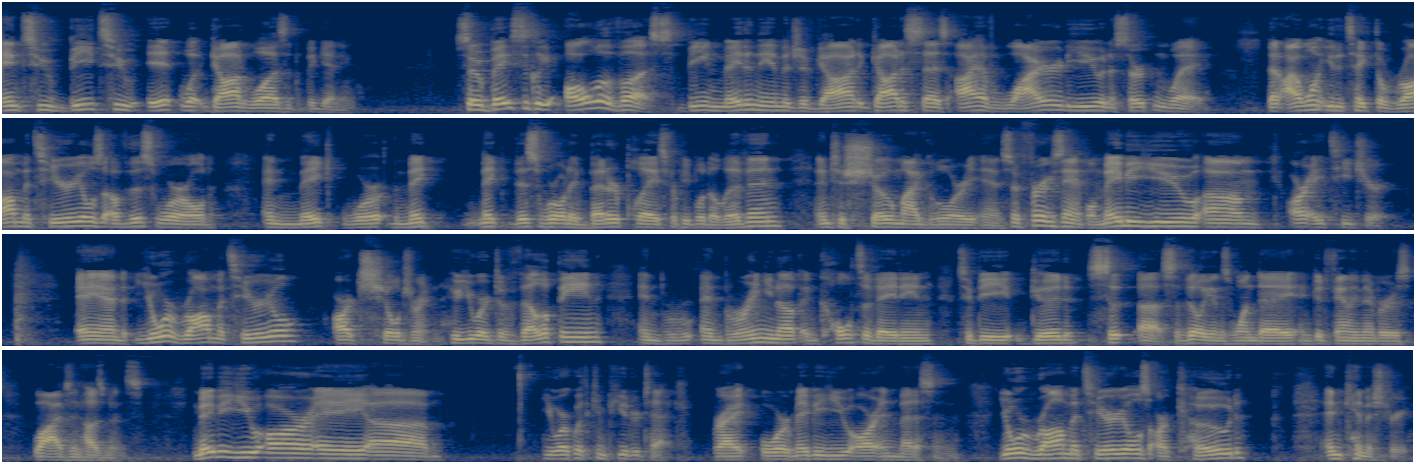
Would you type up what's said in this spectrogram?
and to be to it what God was at the beginning. So basically, all of us being made in the image of God, God says, I have wired you in a certain way that I want you to take the raw materials of this world and make make make this world a better place for people to live in and to show my glory in. So, for example, maybe you um, are a teacher and your raw material are children who you are developing and, and bringing up and cultivating to be good uh, civilians one day and good family members, wives, and husbands. Maybe you are a, uh, you work with computer tech, right? Or maybe you are in medicine. Your raw materials are code and chemistry.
